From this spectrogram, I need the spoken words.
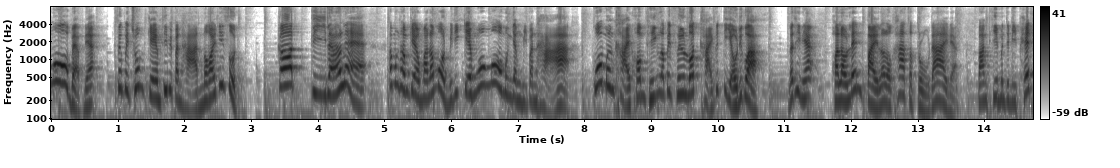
โง่ๆแบบเนี้ย ซึ่งเป็นช่วงเกมที่มีปัญหาน้อยที่สุด ก็ดีแล้วแหละ ถ้ามึงทำเกมออกมาแล้วโหมดมินิเกมโง่ๆมึงยังมีปัญหากูว่ามึงขายคอมทิ้งแล้วไปซื้อรถขายก๋วยเตี๋ยวดีกว่า แล้วทีเนี้ย พอเราเล่นไปแล้วเราฆ่าศัตรูได้เนี่ย บางทีมันจะมีเพชร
